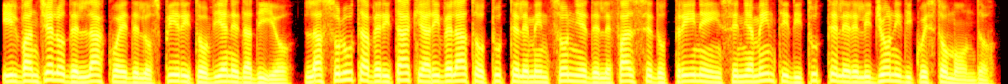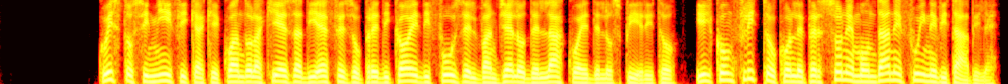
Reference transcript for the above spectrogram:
Il Vangelo dell'acqua e dello Spirito viene da Dio, l'assoluta verità che ha rivelato tutte le menzogne delle false dottrine e insegnamenti di tutte le religioni di questo mondo. Questo significa che quando la Chiesa di Efeso predicò e diffuse il Vangelo dell'acqua e dello Spirito, il conflitto con le persone mondane fu inevitabile.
